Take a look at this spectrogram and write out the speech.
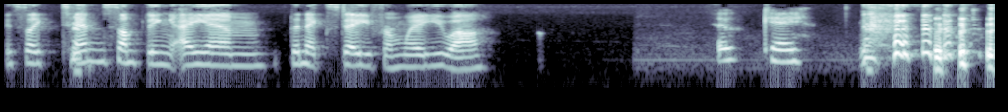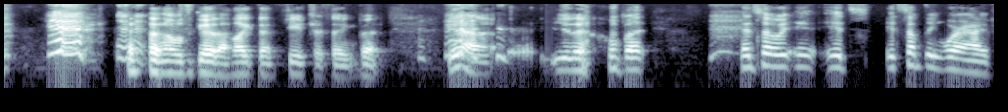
it's like ten something a.m. the next day from where you are. Okay. that was good. I like that future thing, but yeah, you know, but and so it, it's it's something where I've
